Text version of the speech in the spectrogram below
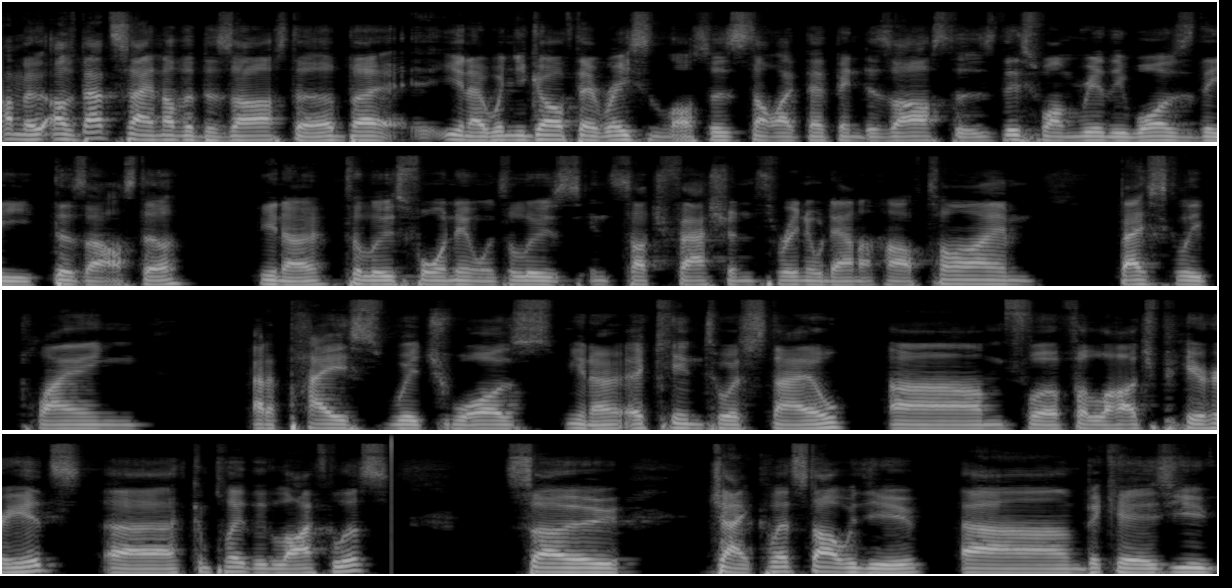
I'm, I was about to say another disaster, but you know, when you go off their recent losses, it's not like they've been disasters. This one really was the disaster, you know, to lose 4 0 and to lose in such fashion, 3 0 down at half time, basically playing at a pace which was, you know, akin to a snail, um, for, for large periods, uh, completely lifeless. So, Jake, let's start with you, um, because you've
